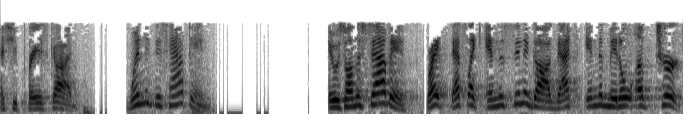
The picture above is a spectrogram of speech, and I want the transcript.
and she praised God. When did this happen? It was on the Sabbath, right? That's like in the synagogue. That's in the middle of church.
